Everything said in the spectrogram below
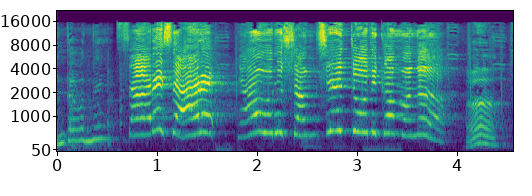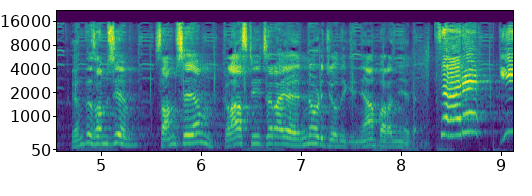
എന്താ വന്നേ? സാറേ സാറേ ഞാൻ ഒരു സംശയം ചോദിക്കാൻ വന്നതാ. ആ എന്ത് സംശയം? സംശയം ക്ലാസ് ടീച്ചറായ എന്നോട് ചോദിക്കും ഞാൻ പറഞ്ഞുതരാം. സാറേ ഈ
